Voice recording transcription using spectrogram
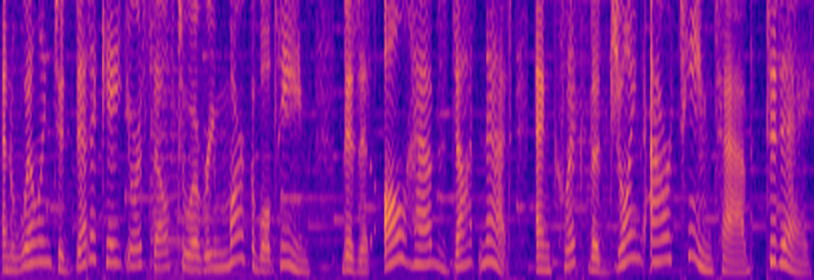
and willing to dedicate yourself to a remarkable team, visit allhabs.net and click the Join Our Team tab today.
